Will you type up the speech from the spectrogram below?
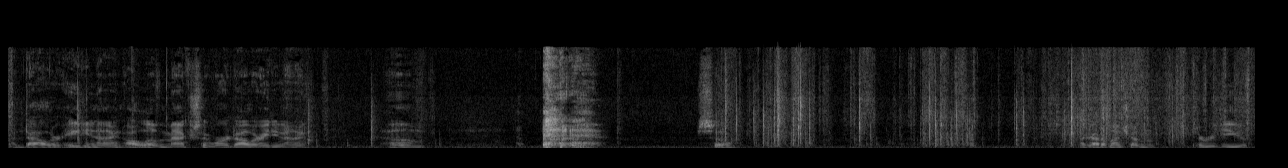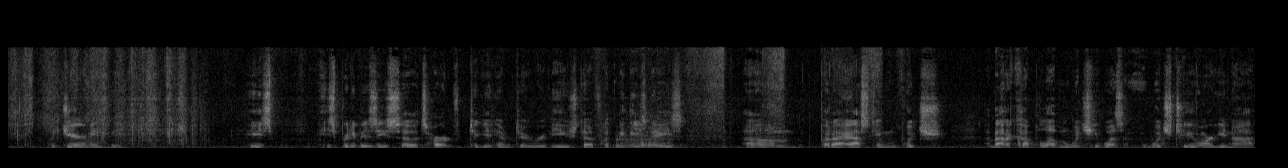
$1.89. All of them actually were $1.89. Um, So I got a bunch of them to review with Jeremy. He, he's he's pretty busy, so it's hard to get him to review stuff with me these days. Um, but I asked him which about a couple of them, which he wasn't, which two are you not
